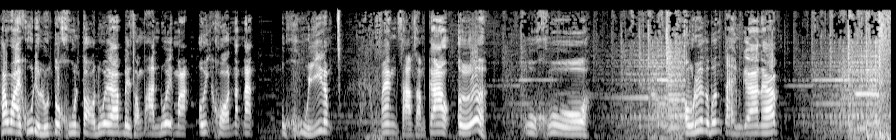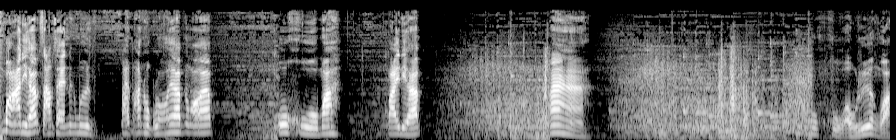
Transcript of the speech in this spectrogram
ถ้าวายคู่เดี๋ยวลุ้นตัวคูณต่อด้วยครับ เป็นสองพันด้วยมาเอ้ยขอหนักๆโอ้โหน้ำแม่งสามสามเก้าเออโอ้โหเอาเรื่องกับเบื้องแต่งกันนะครับ มาดิครับสามแสนหนึ่งหมื่นแปดพันหกร้อยครับน้องครับ โอ้โหมา ไปดิครับอ่าโอ้โหเอาเรื่องว่ะ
